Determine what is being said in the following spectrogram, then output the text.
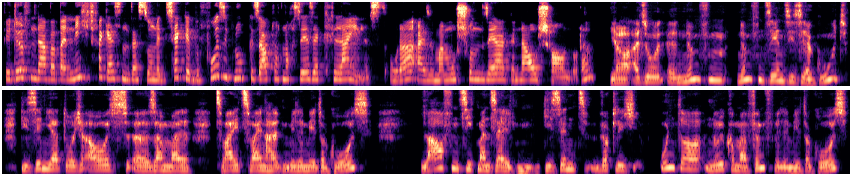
wir dürfen da aber nicht vergessen, dass so eine Zecke, bevor sie Blut gesaugt hat, noch sehr, sehr klein ist, oder? Also man muss schon sehr genau schauen, oder? Ja, also äh, Nymphen, Nymphen sehen Sie sehr gut. Die sind ja durchaus, äh, sagen wir mal, zwei, zweieinhalb Millimeter groß. Larven sieht man selten. Die sind wirklich unter 0,5 Millimeter groß.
